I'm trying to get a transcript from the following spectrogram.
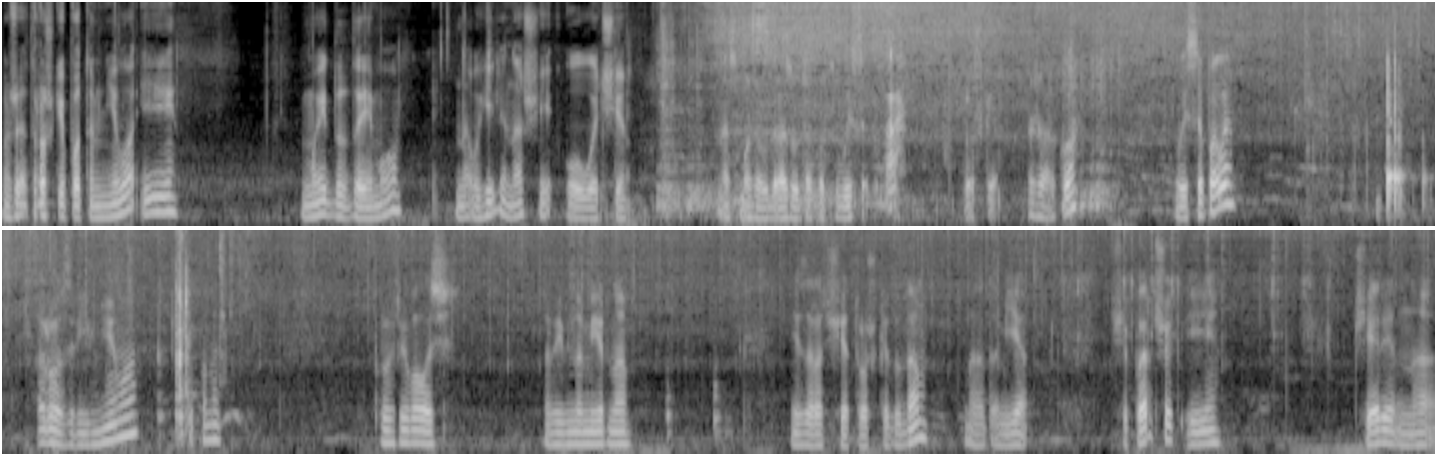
Вже трошки потемніло і ми додаємо на вугілля наші овочі. Нас може одразу так от висипати. А! Трошки жарко. Висипали. Розрівнюємо, щоб вона прогрівалась рівномірно. І зараз ще трошки додам. У мене там є ще перчик і чері на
